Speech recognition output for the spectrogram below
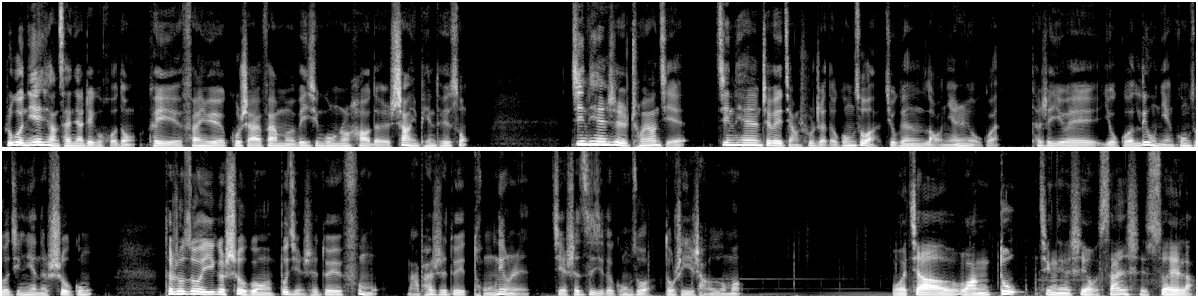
如果你也想参加这个活动，可以翻阅故事 FM 微信公众号的上一篇推送。今天是重阳节。今天这位讲述者的工作就跟老年人有关。他是一位有过六年工作经验的社工。他说，作为一个社工，不仅是对父母，哪怕是对同龄人解释自己的工作，都是一场噩梦。我叫王杜，今年是有三十岁了。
